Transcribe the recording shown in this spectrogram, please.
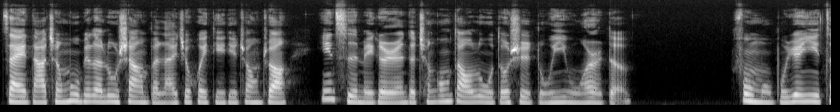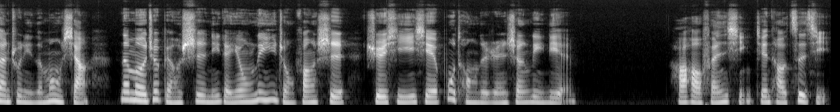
在达成目标的路上，本来就会跌跌撞撞，因此每个人的成功道路都是独一无二的。父母不愿意赞助你的梦想。那么就表示你得用另一种方式学习一些不同的人生历练，好好反省检讨自己，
